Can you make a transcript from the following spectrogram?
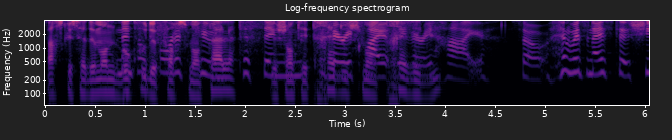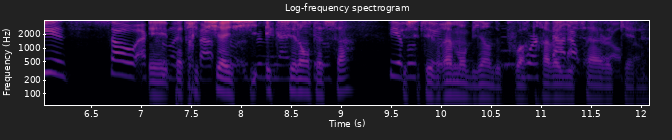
parce que ça demande beaucoup de force mentale de chanter très doucement, très aigu. Et Patricia est si excellente à ça que c'était vraiment bien de pouvoir travailler ça avec elle.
